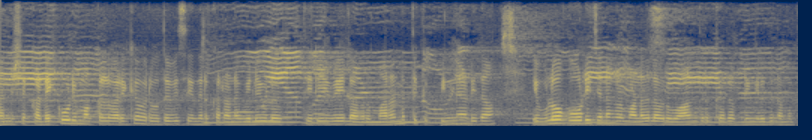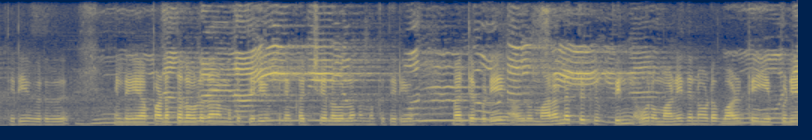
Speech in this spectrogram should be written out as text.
மனுஷன் கடைக்கோடி மக்கள் வரைக்கும் அவர் உதவி செய்திருக்காரு ஆனால் வெளி உலகத்துக்கு தெரியவே இல்லை. அவர் மரணத்துக்கு பின்னாடி தான் எவ்வளோ கோடி ஜனங்கள் மனதில் அவர் வாழ்ந்திருக்காரு அப்படிங்கிறது நமக்கு தெரிய வருது. இல்லையா படத்தளவில் தான் நமக்கு தெரியும். பின்ன கட்சி அளவில் நமக்கு தெரியும். மற்றபடி அவர் மரணத்துக்கு பின் ஒரு மனிதனோட வாழ்க்கை எப்படி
